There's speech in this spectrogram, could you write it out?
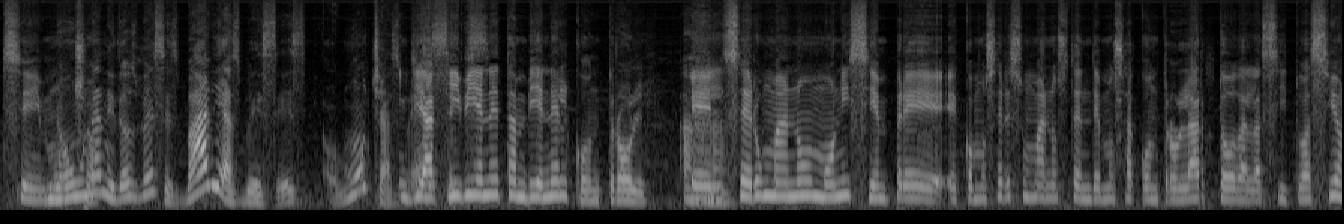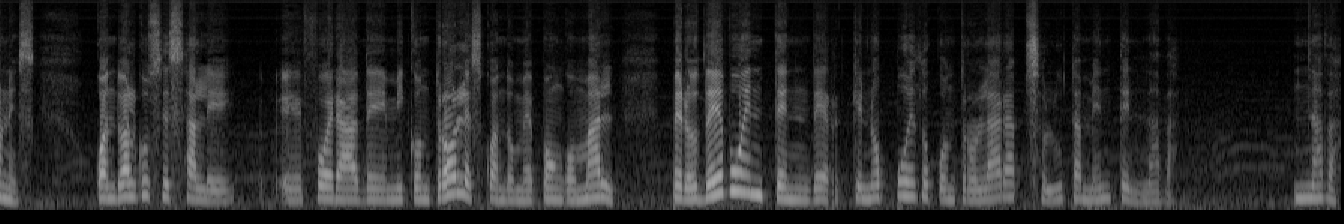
Sí, no una ni dos veces, varias veces o muchas veces. Y aquí viene también el control. El ser humano, Moni, siempre, eh, como seres humanos, tendemos a controlar todas las situaciones. Cuando algo se sale eh, fuera de mi control es cuando me pongo mal pero debo entender que no puedo controlar absolutamente nada. Nada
